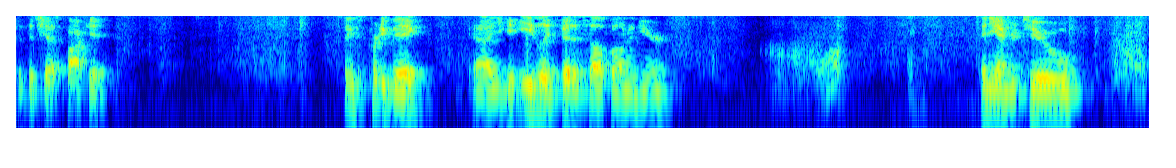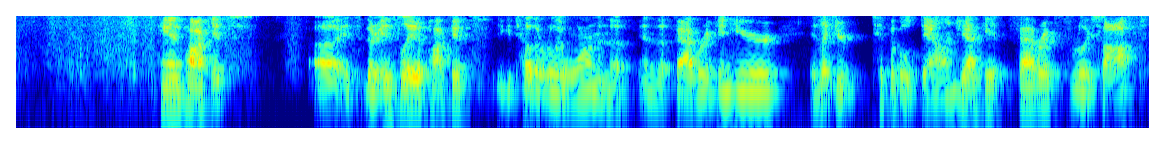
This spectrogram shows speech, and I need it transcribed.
is the chest pocket. Thing's pretty big. Uh, you can easily fit a cell phone in here. Then you have your two hand pockets. Uh, it's they're insulated pockets. You can tell they're really warm in the in the fabric in here. It's like your typical down jacket fabric. It's really soft.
